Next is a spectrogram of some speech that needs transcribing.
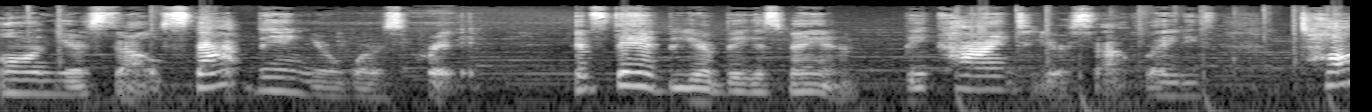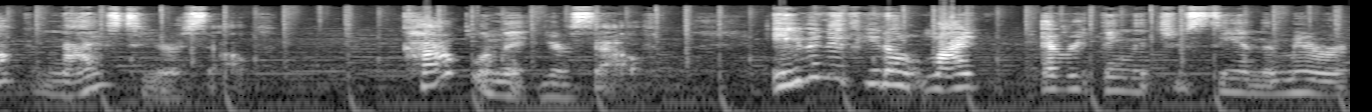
on yourself. Stop being your worst critic. Instead, be your biggest fan. Be kind to yourself, ladies. Talk nice to yourself. Compliment yourself. Even if you don't like everything that you see in the mirror,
